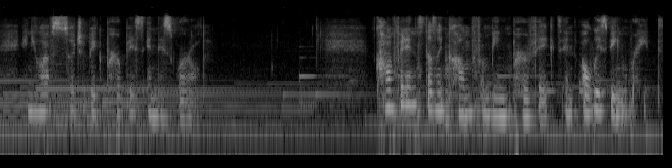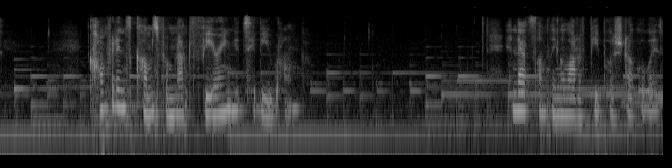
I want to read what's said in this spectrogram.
and you have such a big purpose in this world. Confidence doesn't come from being perfect and always being right. Confidence comes from not fearing to be wrong. And that's something a lot of people struggle with.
